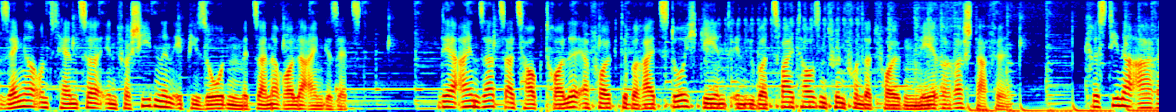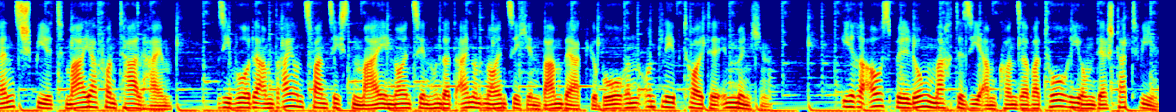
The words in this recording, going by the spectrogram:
Sänger und Tänzer in verschiedenen Episoden mit seiner Rolle eingesetzt. Der Einsatz als Hauptrolle erfolgte bereits durchgehend in über 2500 Folgen mehrerer Staffeln. Christina Ahrens spielt Maja von Thalheim. Sie wurde am 23. Mai 1991 in Bamberg geboren und lebt heute in München. Ihre Ausbildung machte sie am Konservatorium der Stadt Wien.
